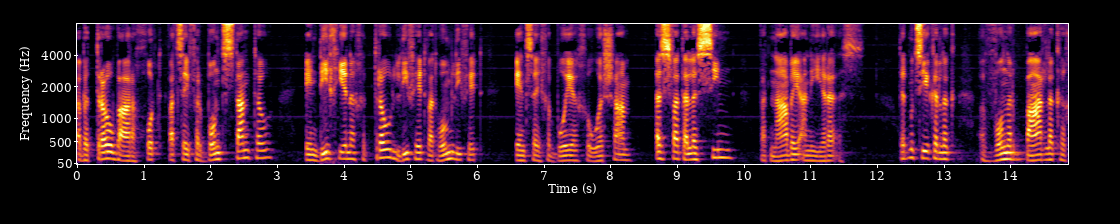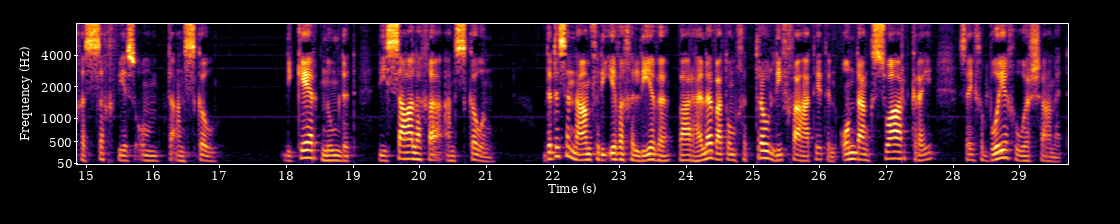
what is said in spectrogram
'n betroubare God wat sy verbond standhou en diegene getrou liefhet wat hom liefhet en sy gebooie gehoorsaam is wat hulle sien wat naby aan die Here is. Dit moet sekerlik 'n wonderbaarlike gesig wees om te aanskou. Die kerk noem dit die salige aanskouing Dit is 'n naam vir die ewige lewe waar hulle wat hom getrou liefgehad het en ondanks swaar kry, sy gebooie gehoorsaam het,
